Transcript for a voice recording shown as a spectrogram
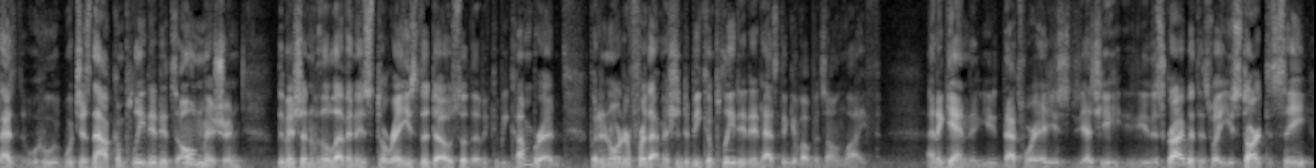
has, which has now completed its own mission. The mission of the leaven is to raise the dough so that it can become bread. But in order for that mission to be completed, it has to give up its own life. And again, you, that's where, as, you, as you, you, describe it this way, you start to see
